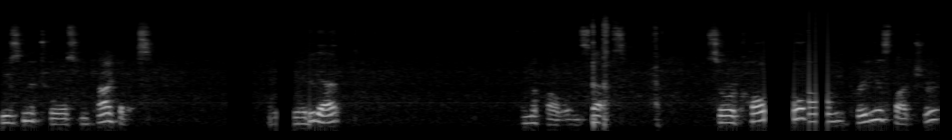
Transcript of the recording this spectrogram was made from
using the tools from calculus. We will do that in the following steps. So recall from previous lecture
